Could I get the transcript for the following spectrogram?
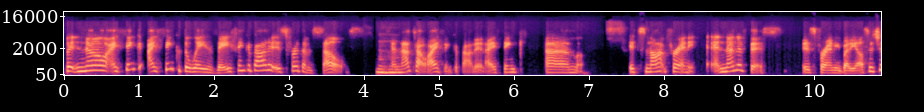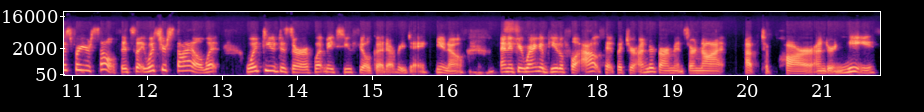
But no, I think I think the way they think about it is for themselves. Mm-hmm. And that's how I think about it. I think um, it's not for any, and none of this is for anybody else. It's just for yourself. It's like, what's your style? What, what do you deserve? What makes you feel good every day? You know? And if you're wearing a beautiful outfit, but your undergarments are not up to par underneath,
